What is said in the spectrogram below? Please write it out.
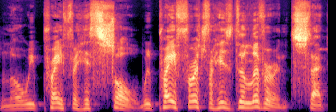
Lord, we pray for his soul. We pray first for his deliverance, that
